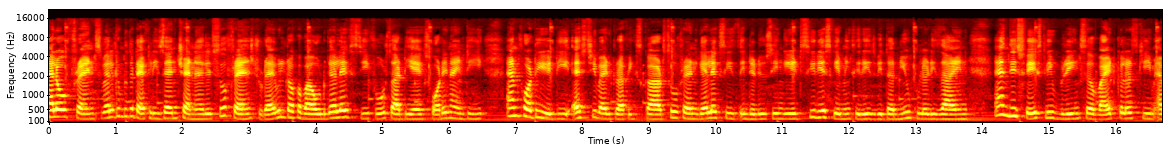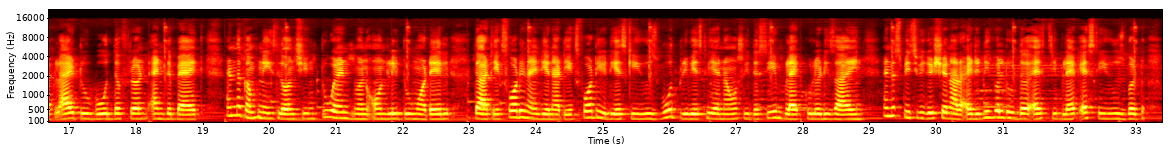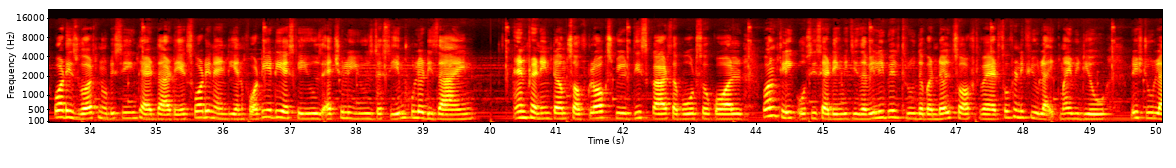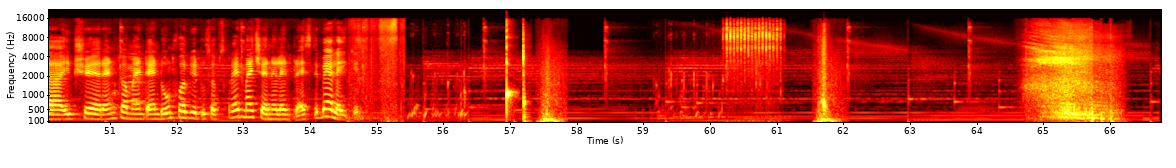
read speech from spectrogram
Hello friends, welcome to the Tech Zen channel. So friends, today I will talk about GALAX GeForce RTX 4090 and 4080 SG white graphics card. So friend, GALAX is introducing its serious gaming series with a new cooler design and this facelift brings a white color scheme applied to both the front and the back and the company is launching two and one only two model the RTX 4090 and RTX 4080 SKUs both previously announced with the same black cooler design and the specification are identical to the SG black SKUs but what is worth noticing that the RTX 4090 and 4080 SKUs actually use the same cooler design and friend in terms of clock speed this card supports so called one click OC setting which is available through the bundled software so friend if you like my video Please do like, share and comment and don't forget to subscribe my channel and press the bell icon.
